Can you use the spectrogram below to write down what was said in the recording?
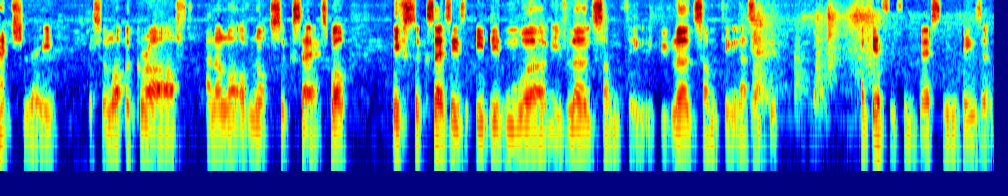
Actually, it's a lot of graft and a lot of not success. Well, if success is it didn't work, you've learned something. If you've learned something, that's yeah. a good. I guess it's investing in things that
